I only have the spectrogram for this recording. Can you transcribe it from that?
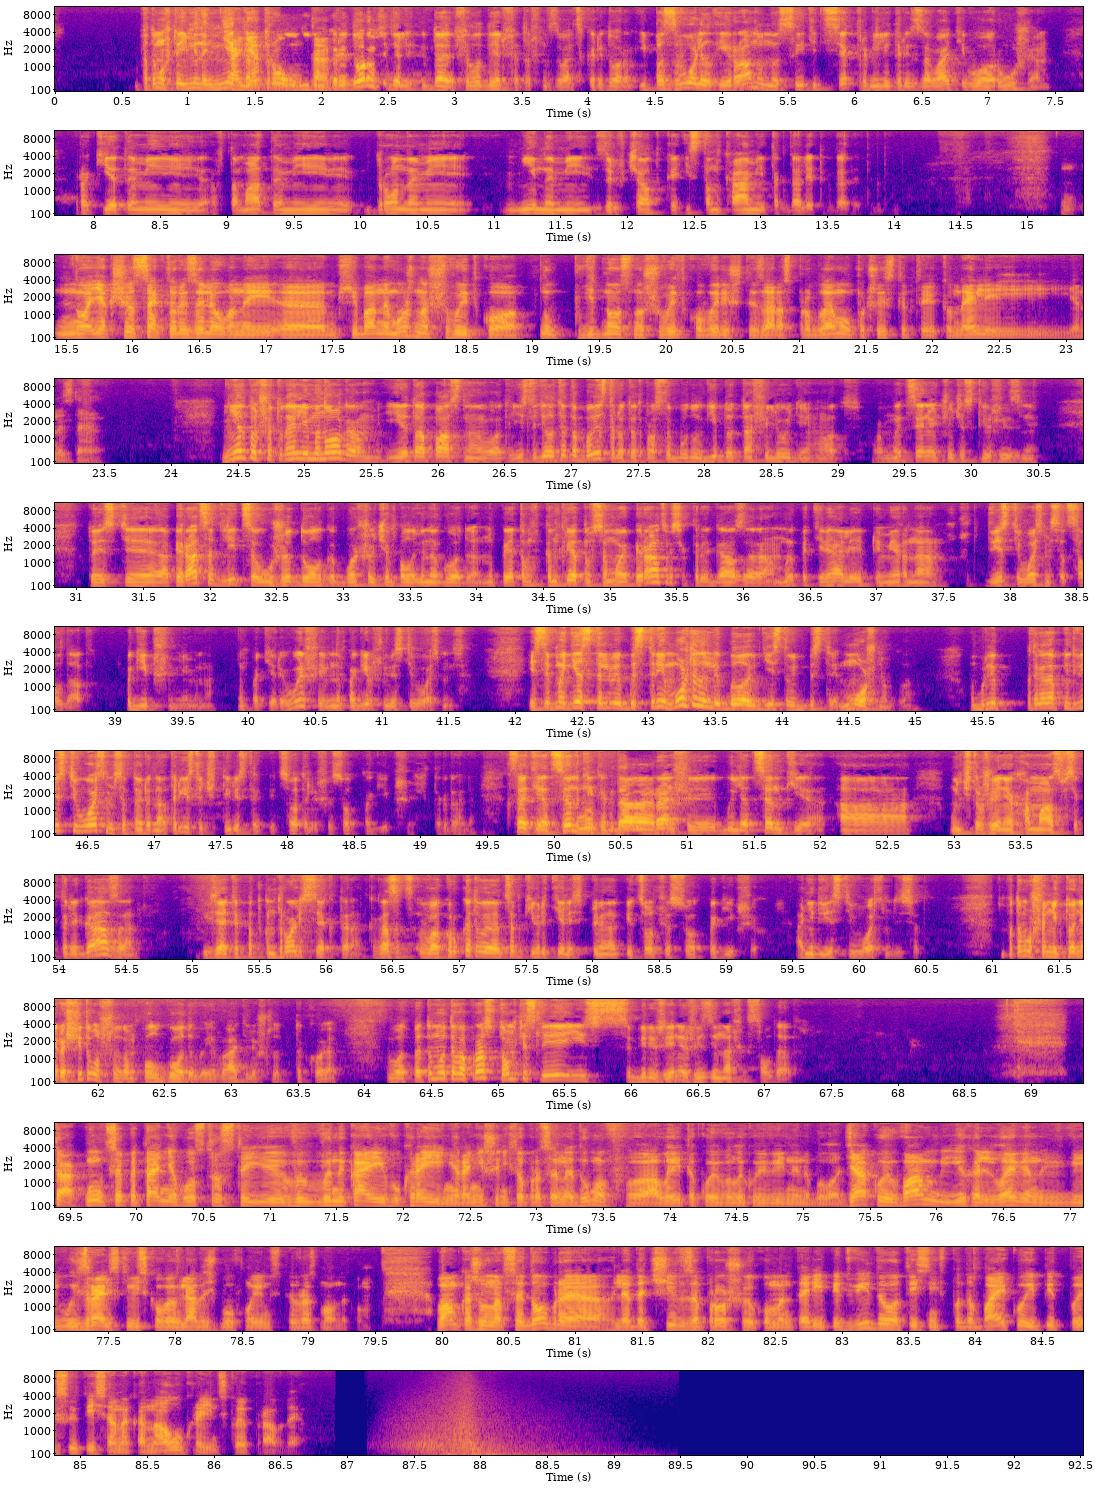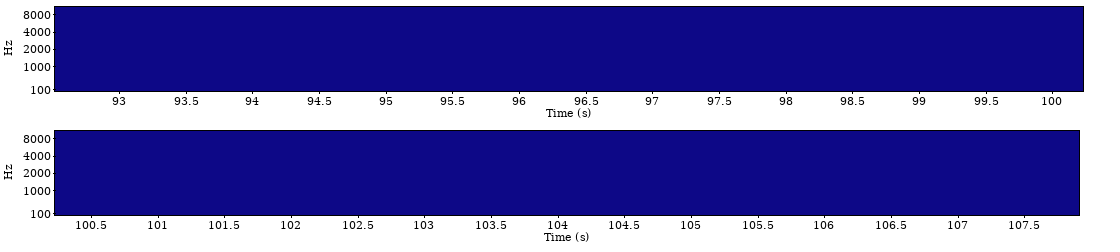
Потому что именно не А я- контроль этим так. коридором, да, Филадельфия, то, что называется коридором, и позволил Ирану насытить сектор, милитаризовать его оружием, ракетами, автоматами, дронами, минами, взрывчаткой и станками и так далее, и так далее. И так далее. Ну а якщо сектор ізольований, е, хіба не можна швидко, ну відносно швидко вирішити зараз проблему, почистити тунелі? І я не знаю. Нет, потому что туннелей много, и это опасно. Вот. Если делать это быстро, то это просто будут гибнуть наши люди. Вот. А Мы ценим человеческие жизни. То есть э, операция длится уже долго, больше, чем половину года. Но при этом конкретно в самой операции в секторе газа мы потеряли примерно 280 солдат, Погибшими именно. Ну, потери выше, именно погибшим 280. Если бы мы действовали быстрее, можно ли было действовать быстрее? Можно было. Но были тогда не 280, наверное, а 300, 400, 500 или 600 погибших и так далее. Кстати, оценки, Ну, когда раньше были оценки о уничтожении Хамас в секторе газа, и взять под контроль сектора, как раз вокруг этого оценки вертелись примерно 500-600 погибших, а не 280. Ну, потому что никто не рассчитывал, что там полгода воевать или что-то такое. Вот. Поэтому это вопрос в том числе и сбережения жизни наших солдат. Так, ну це питання гостро стає виникає і в Україні. Раніше ніхто про це не думав, але і такої великої війни не було. Дякую вам. Ігор Левін, ізраїльський військовий оглядач, був моїм співрозмовником. Вам кажу на все добре. Глядачів запрошую коментарі під відео. Тисніть вподобайку і підписуйтеся на канал Української правди.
